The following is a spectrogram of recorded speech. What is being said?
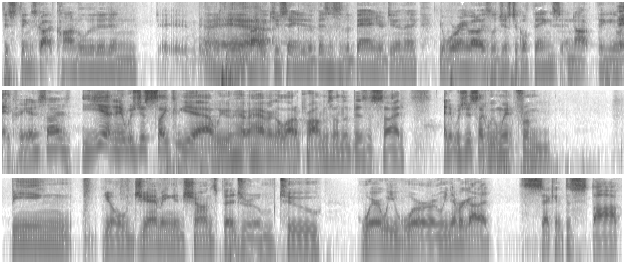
Just things got convoluted and when you're thinking about like you're saying you do the business of the band, you're doing the you're worrying about all these logistical things and not thinking about eh, the creative side. Yeah, and it was just like, yeah, we were ha- having a lot of problems on the business side. And it was just like we went from being, you know, jamming in Sean's bedroom to where we were. And we never got a second to stop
